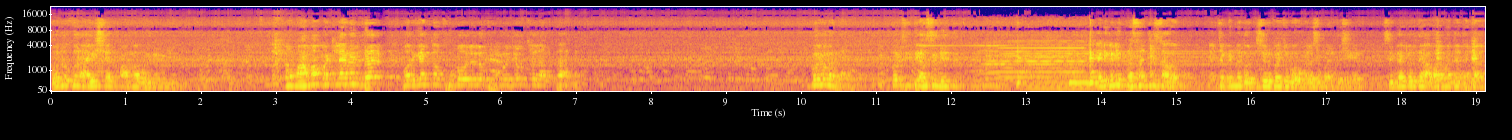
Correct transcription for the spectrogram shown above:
बरोबर आयुष्यात मामा भरून गेले मग मामा म्हटल्यानंतर पोरग्यांका फुगवलेलं फुगव देऊच लागतात बरोबर ना? ही परिस्थिती असू देत या ठिकाणी प्रसादजी सावंत यांच्याकडनं दोनशे रुपयाचं बहुमालाचं पारितोषिक आहे. स्वीकार करते आभार मानते धन्यवाद.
